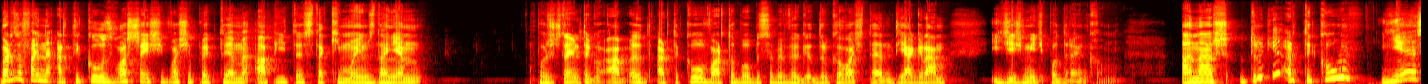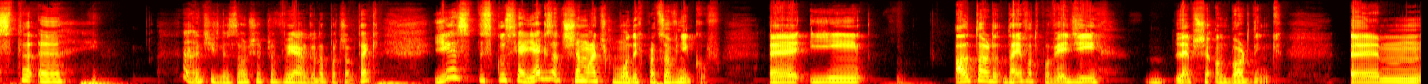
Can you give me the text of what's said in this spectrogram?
Bardzo fajny artykuł, zwłaszcza jeśli właśnie projektujemy API, to jest taki moim zdaniem po przeczytaniu tego a- artykułu warto byłoby sobie wydrukować ten diagram i gdzieś mieć pod ręką. A nasz drugi artykuł jest e, a, dziwne, znowu się wyjąłem go na początek. Jest dyskusja, jak zatrzymać młodych pracowników. Yy, I autor daje w odpowiedzi lepszy onboarding. Ym,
